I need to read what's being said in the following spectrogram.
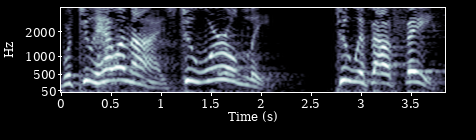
We're too Hellenized, too worldly, too without faith.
